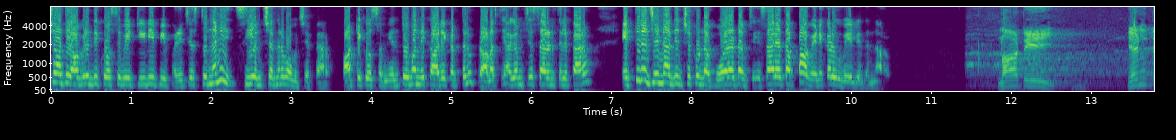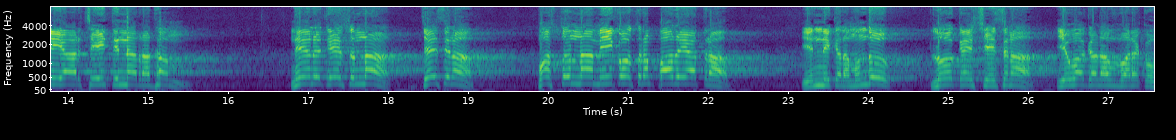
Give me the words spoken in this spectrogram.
జాతి అభివృద్ధి కోసమే టీడీపీ పనిచేస్తుందని సీఎం చంద్రబాబు చెప్పారు. పార్టీ కోసం ఎంతో మంది కార్యకర్తలు ప్రాణత్యాగం చేశారని తెలిపారు. ఎత్తిన జెండా దించకుండా పోరాటం చేశారే తప్ప వెనకడుగు వేయలేదన్నారు. నాటి ఎన్టీఆర్ చేతిన్న రథం నేను చేస్తున్న చేసిన వస్తున్న మీకోసం పాదయాత్ర. ఎన్నికల ముందు లోకేష్ చేసిన యువగణం వరకు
